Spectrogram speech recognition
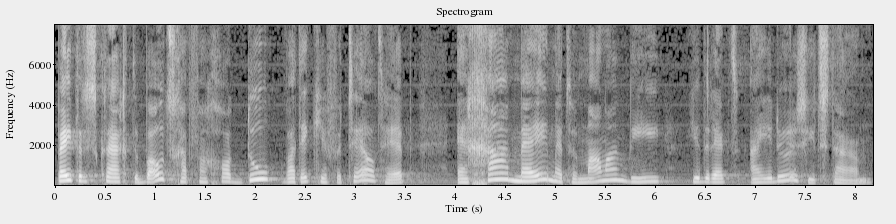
Petrus krijgt de boodschap van God: doe wat ik je verteld heb en ga mee met de mannen die je direct aan je deur ziet staan.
